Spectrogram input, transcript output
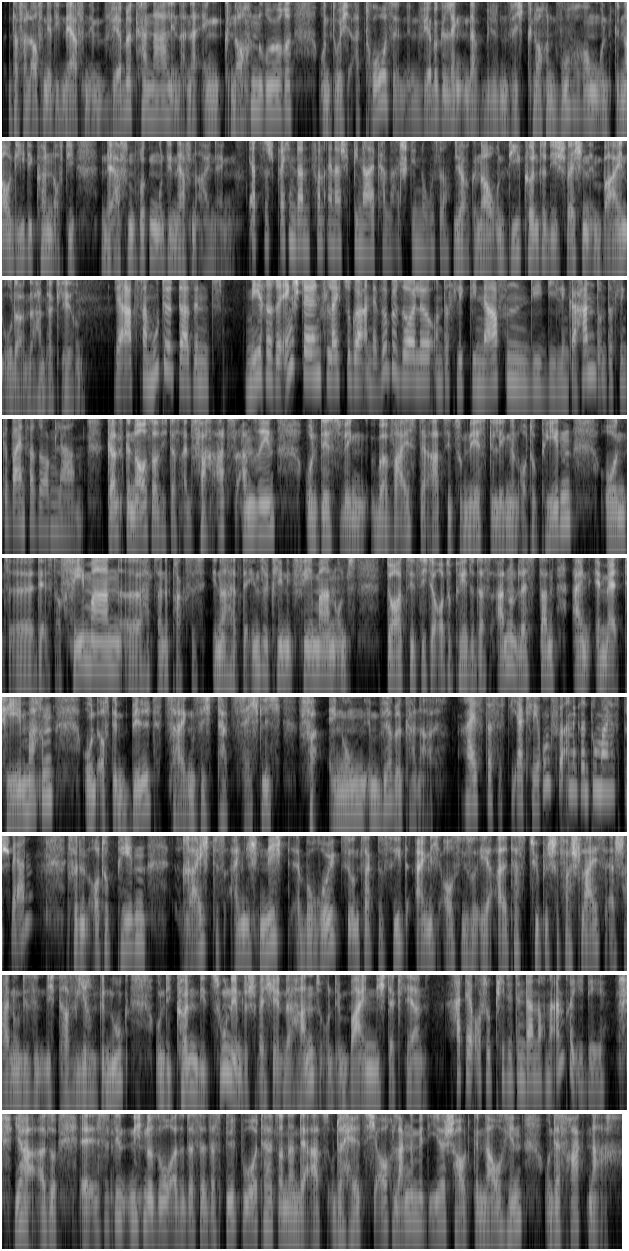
Da verlaufen ja die Nerven im Wirbelkanal in einer engen Knochenröhre und durch Arthrose in den Wirbelgelenken, da bilden sich Knochenwucherungen und genau die, die können auf die Nerven drücken und die Nerven einengen. Ärzte sprechen dann von einer Spinalkanalstenose. Ja, genau. Und die könnte die Schwächen im Bein oder an der Hand erklären. Der Arzt vermutet, da sind mehrere Engstellen, vielleicht sogar an der Wirbelsäule und das legt die Nerven, die die linke Hand und das linke Bein versorgen, lahm. Ganz genau soll sich das ein Facharzt ansehen und deswegen überweist der Arzt sie zum nächstgelegenen Orthopäden und äh, der ist auf Fehmarn, äh, hat seine Praxis innerhalb der Inselklinik Fehmarn und dort sieht sich der Orthopäde das an und lässt dann ein MRT machen und auf dem Bild zeigen sich tatsächlich Verengungen im Wirbelkanal. Heißt, das ist die Erklärung für Annegret Dumeyers Beschwerden? Für den Orthopäden reicht es eigentlich nicht. Er beruhigt sie und sagt, es sieht eigentlich aus wie so eher alterstypische Verschleißerscheinungen. Die sind nicht gravierend genug und die können die zunehmende Schwäche in der Hand und im Bein nicht erklären. Hat der Orthopäde denn dann noch eine andere Idee? Ja, also äh, es ist nicht nur so, also dass er das Bild beurteilt, sondern der Arzt unterhält sich auch lange mit ihr, schaut genau hin und er fragt nach.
